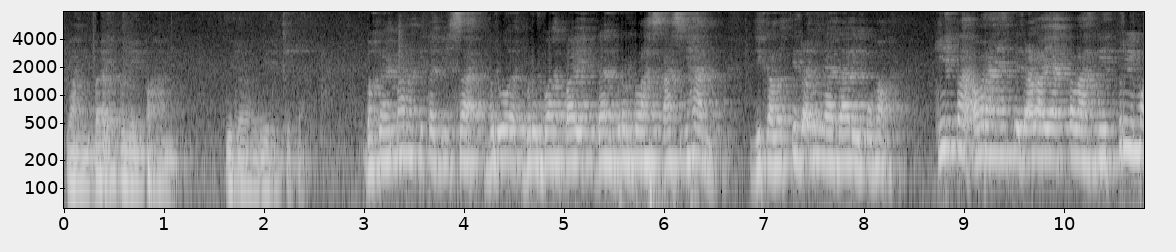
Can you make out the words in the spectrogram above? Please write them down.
yang berkelimpahan di dalam diri kita? Bagaimana kita bisa berbuat baik dan berbelas kasihan jika tidak menyadari bahwa kita orang yang tidak layak telah diterima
